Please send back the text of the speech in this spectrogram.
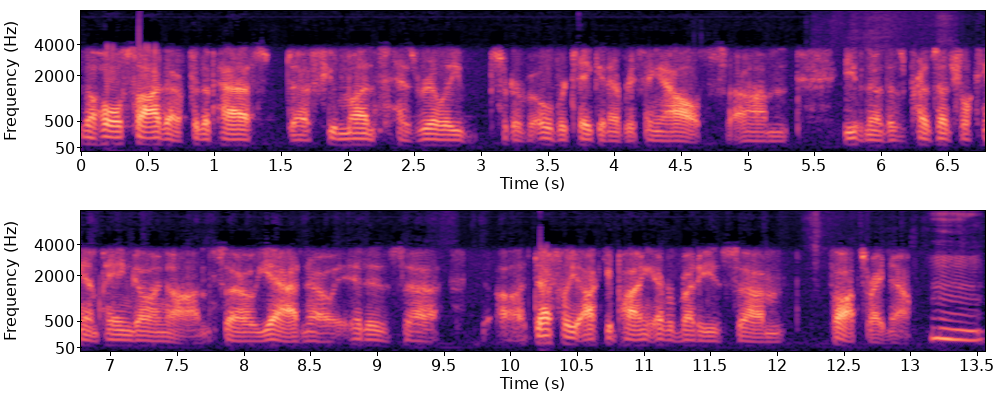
the whole saga for the past uh, few months has really sort of overtaken everything else, um, even though there's a presidential campaign going on. So, yeah, no, it is uh, uh, definitely occupying everybody's um, thoughts right now. Mm.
